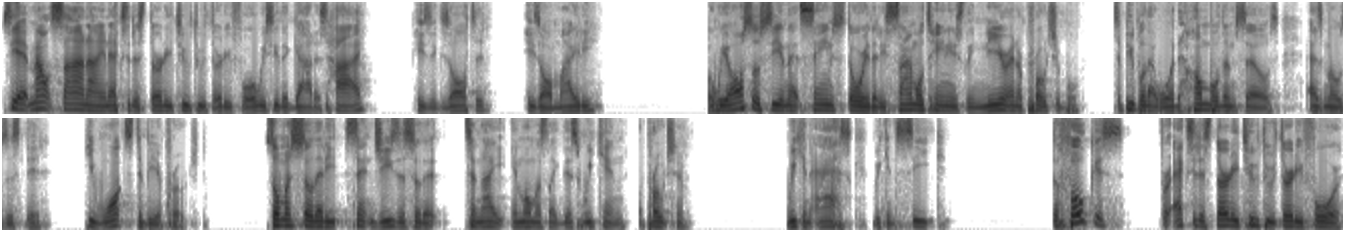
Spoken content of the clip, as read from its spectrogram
See, at Mount Sinai in Exodus 32 through 34, we see that God is high, he's exalted, he's almighty. But we also see in that same story that he's simultaneously near and approachable to people that would humble themselves as Moses did. He wants to be approached. So much so that he sent Jesus so that tonight, in moments like this, we can approach him. We can ask, we can seek. The focus for Exodus 32 through 34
